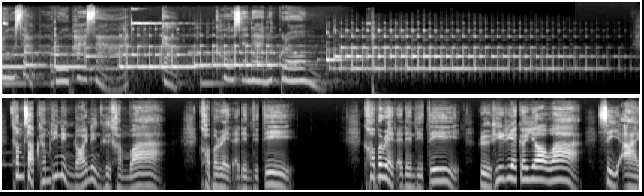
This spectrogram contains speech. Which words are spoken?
รู้ศัพท์รู้ภาษา กับโฆษณานุกรม คำศัพท์คำที่ 101 คือคำว่า corporate identity corporate identity หรือที่เรียกก็ย่อว่า CI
